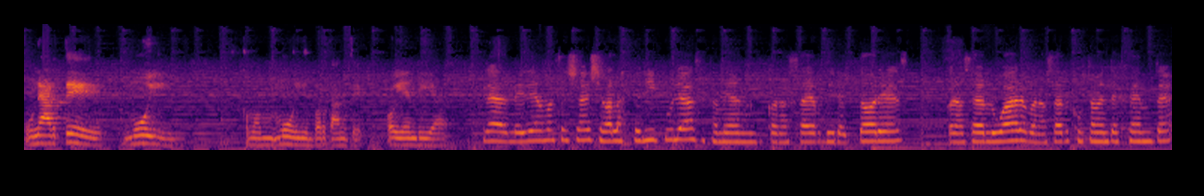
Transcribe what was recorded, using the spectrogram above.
un arte muy, como muy importante hoy en día. Claro, la idea más allá de llevar las películas es también conocer directores, conocer lugar conocer justamente gente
